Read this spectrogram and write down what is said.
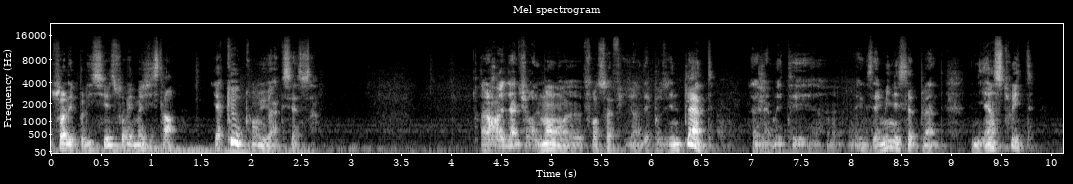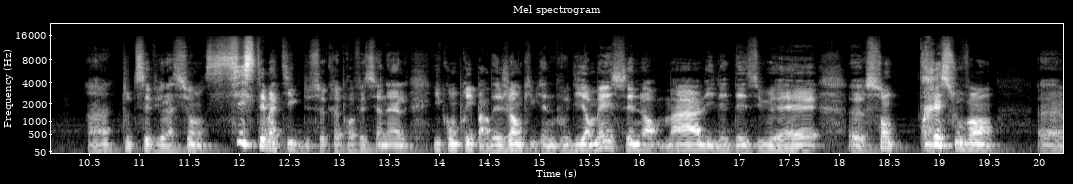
soit les policiers, soit les magistrats. Il n'y a que qui ont eu accès à ça. Alors naturellement, euh, François Fillon a déposé une plainte. Il n'a jamais été euh, examiné cette plainte, ni instruite. Hein. toutes ces violations systématiques du secret professionnel, y compris par des gens qui viennent vous dire mais c'est normal, il est désuet, euh, sont très souvent euh,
